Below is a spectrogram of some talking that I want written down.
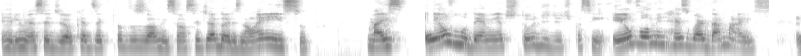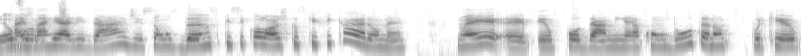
ele me assediou, quer dizer que todos os homens são assediadores. Não é isso. Mas eu mudei a minha atitude de, tipo assim, eu vou me resguardar mais. Eu Mas vou... na realidade, são os danos psicológicos que ficaram, né? Não é, é eu podar a minha conduta, não, porque eu,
